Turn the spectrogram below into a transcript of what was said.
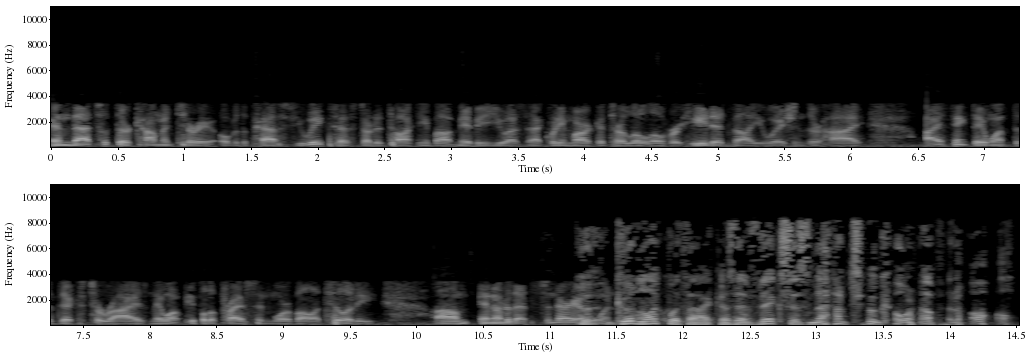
And that's what their commentary over the past few weeks has started talking about. Maybe U.S. equity markets are a little overheated, valuations are high. I think they want the VIX to rise and they want people to price in more volatility. Um, and under that scenario, Good, good luck with that, because that VIX is not going up at all.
